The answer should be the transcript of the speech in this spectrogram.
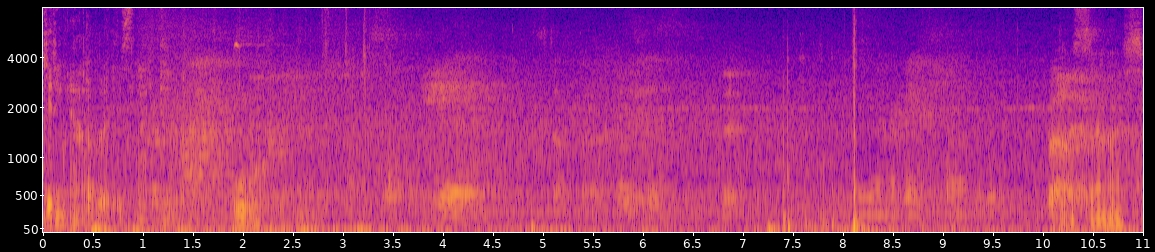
Getting out of it is like, ooh. That's so nice.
